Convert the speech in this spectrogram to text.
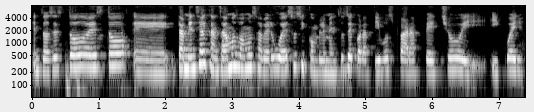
Entonces, todo esto, eh, también si alcanzamos, vamos a ver huesos y complementos decorativos para pecho y, y cuello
